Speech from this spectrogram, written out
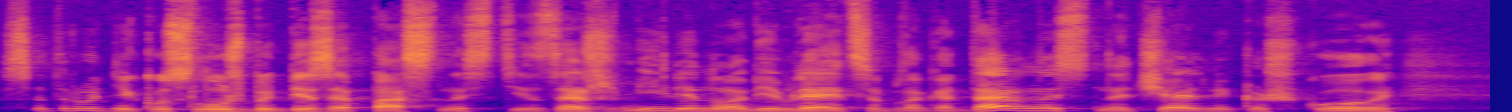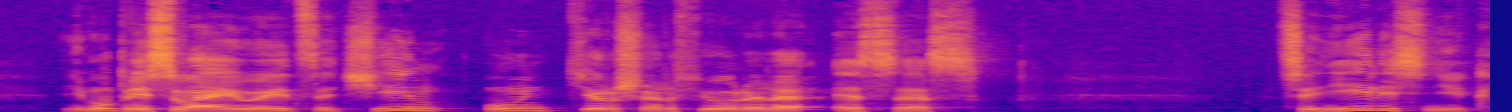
сотруднику службы безопасности Зажмилину объявляется благодарность начальника школы. Ему присваивается чин унтершарфюрера СС. Цени, лесник,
